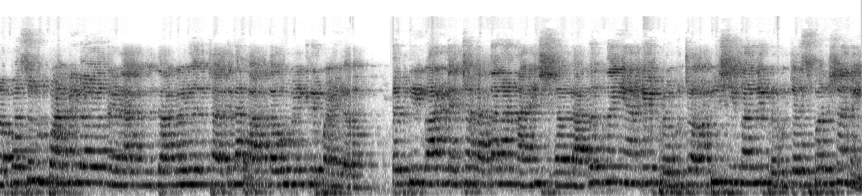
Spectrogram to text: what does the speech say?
तपासून पाहिलं जागेला छातीला हात लावून वगैरे पाहिलं. तर ती गाठ त्यांच्या हाताला नाही लागत नाही आहे प्रभूच्या अभिषेकाने प्रभूच्या स्पर्शाने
